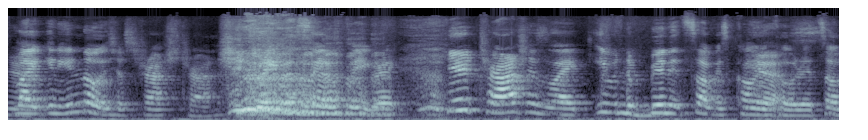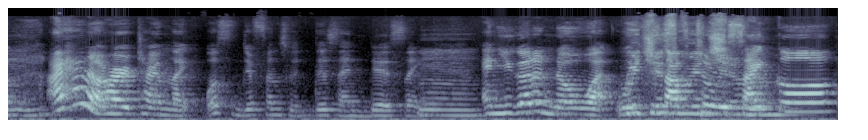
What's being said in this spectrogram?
Yeah. Like in Indo, it's just trash, trash. it's like the same thing, right? Here, trash is like even the bin itself is color coded. Yes. So Mm. I had a hard time like, what's the difference with this and this? Like, Mm. and you gotta know what which, Which is stuff to which, um, recycle,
